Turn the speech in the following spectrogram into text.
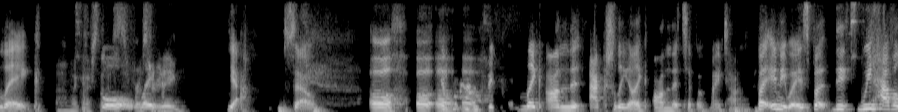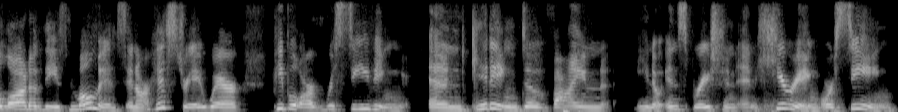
like oh my gosh, that's frustrating. Like, yeah, so oh, oh, oh, oh, like on the actually like on the tip of my tongue. But anyways, but the, we have a lot of these moments in our history where people are receiving and getting divine, you know, inspiration and hearing or seeing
